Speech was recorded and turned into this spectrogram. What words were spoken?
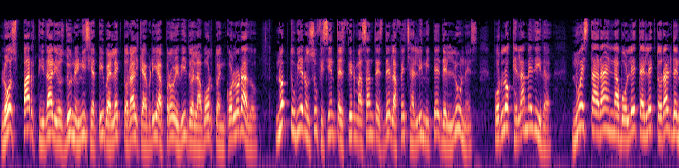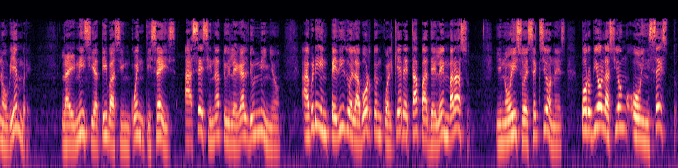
Los partidarios de una iniciativa electoral que habría prohibido el aborto en Colorado no obtuvieron suficientes firmas antes de la fecha límite del lunes, por lo que la medida no estará en la boleta electoral de noviembre. La iniciativa 56, asesinato ilegal de un niño, habría impedido el aborto en cualquier etapa del embarazo y no hizo excepciones por violación o incesto.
